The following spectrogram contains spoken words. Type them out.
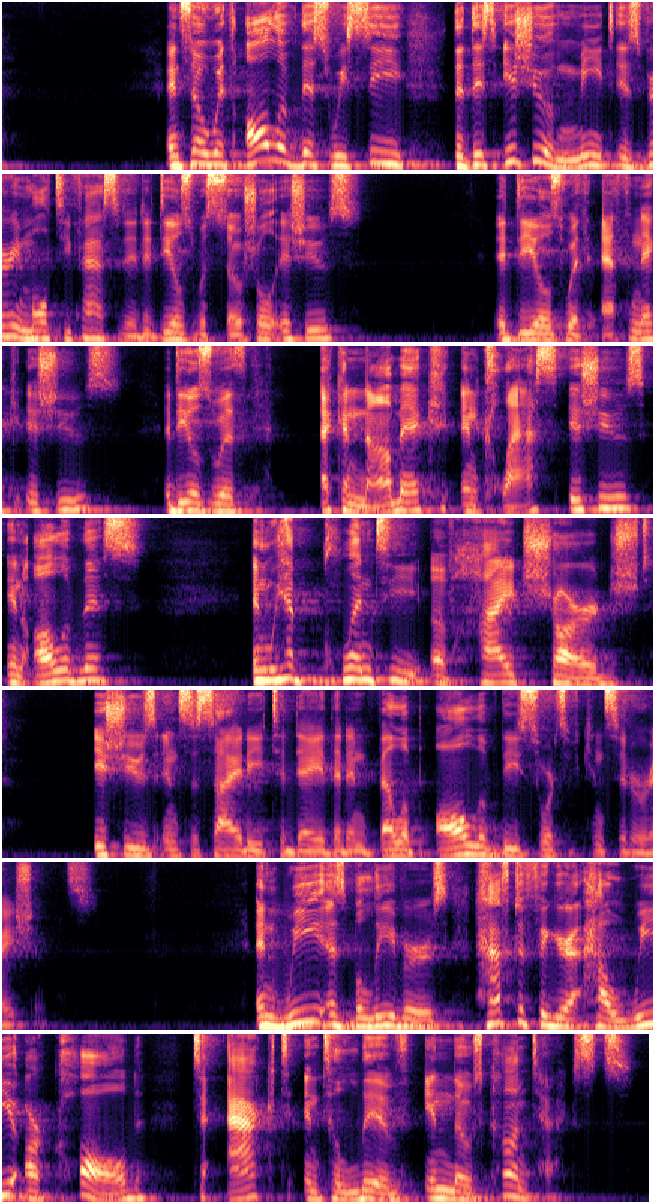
And so, with all of this, we see that this issue of meat is very multifaceted. It deals with social issues, it deals with ethnic issues, it deals with economic and class issues in all of this. And we have plenty of high charged issues in society today that envelop all of these sorts of considerations. And we as believers have to figure out how we are called to act and to live in those contexts.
